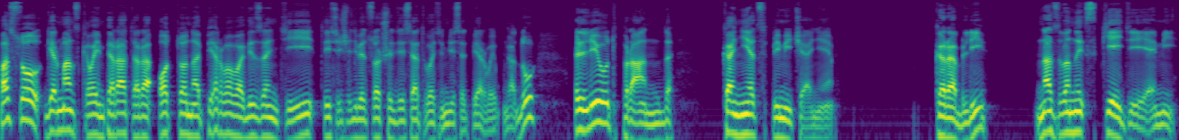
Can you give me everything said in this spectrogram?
Посол германского императора Оттона I Византии 1960-81 году Лиут Пранд. Конец примечания. Корабли названы скедиями.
